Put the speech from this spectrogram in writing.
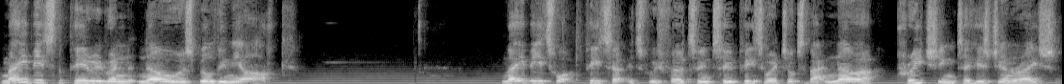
Maybe it's the period when Noah was building the ark. Maybe it's what Peter, it's referred to in 2 Peter, where it talks about Noah preaching to his generation.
